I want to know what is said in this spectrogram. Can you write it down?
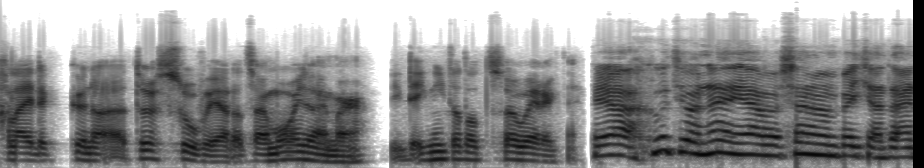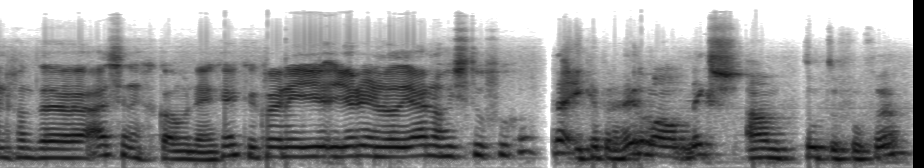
geleidelijk kunnen uh, terugschroeven. Ja, dat zou mooi zijn, maar ik denk niet dat dat zo werkt. Hè. Ja, goed joh. Nee, ja, we zijn een beetje aan het einde van de uitzending gekomen, denk ik. Ik weet niet, Jurien, wil jij nog iets toevoegen? Nee, ik heb er helemaal niks aan toe te voegen.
